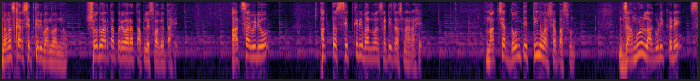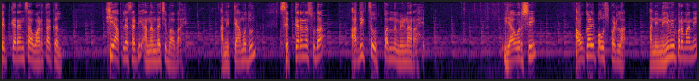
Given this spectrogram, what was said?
नमस्कार शेतकरी बांधवांनो. शोधवार्ता परिवारात आपले स्वागत आहे. आजचा व्हिडिओ फक्त शेतकरी बांधवांसाठीच असणार आहे. मागच्या दोन ते तीन वर्षापासून जांभूळ लागवडीकडे शेतकऱ्यांचा वाढता कल ही आपल्यासाठी आनंदाची बाब आहे. आणि त्यामधून शेतकऱ्यांनासुद्धा अधिकचं उत्पन्न मिळणार आहे. यावर्षी अवकाळी पाऊस पडला आणि नेहमीप्रमाणे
